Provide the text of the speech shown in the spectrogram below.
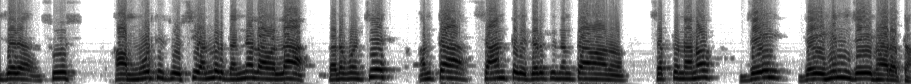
చూసి ఆ మూర్తి చూసి అందరు ధన్యాల వల్ల దాని గురించి అంత శాంతిగా జరుగుతుందంతా చెప్తున్నాను. జై జై హింద్ జై భారత.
